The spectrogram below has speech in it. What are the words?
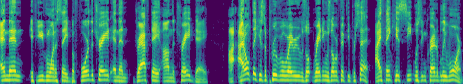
and then if you even want to say before the trade and then draft day on the trade day, I, I don't think his approval rating was, over 50%. I think his seat was incredibly warm.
